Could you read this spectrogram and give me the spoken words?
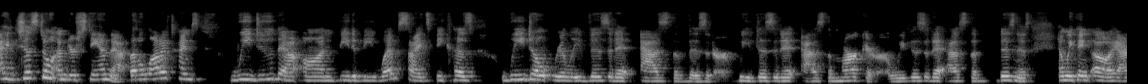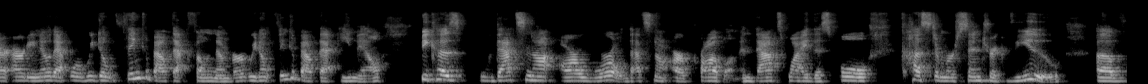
I just don't understand that. But a lot of times we do that on B2B websites because we don't really visit it as the visitor. We visit it as the marketer. We visit it as the business. And we think, oh, I already know that. Or we don't think about that phone number. We don't think about that email because that's not our world. That's not our problem. And that's why this whole customer centric view of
